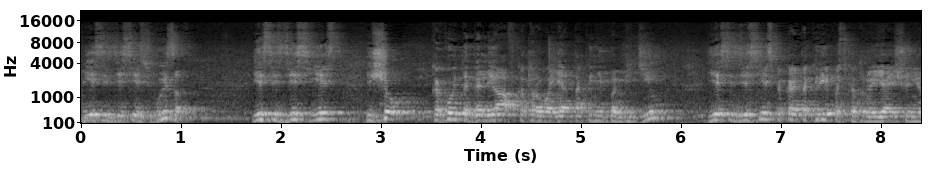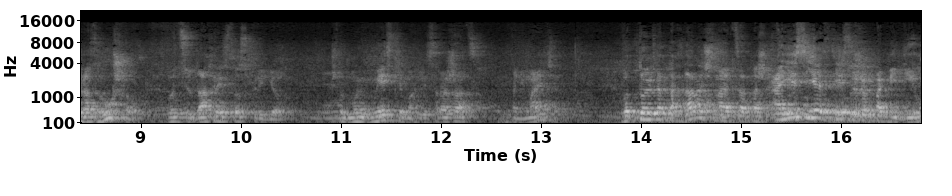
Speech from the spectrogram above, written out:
если здесь есть вызов, если здесь есть еще какой-то Голиаф, которого я так и не победил, если здесь есть какая-то крепость, которую я еще не разрушил, вот сюда Христос придет, чтобы мы вместе могли сражаться. Понимаете? Вот только тогда начинаются отношения. А если я здесь уже победил,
